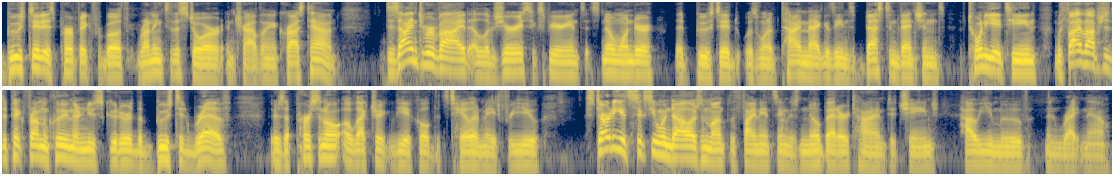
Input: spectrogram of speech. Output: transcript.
Boosted is perfect for both running to the store and traveling across town. Designed to provide a luxurious experience, it's no wonder that Boosted was one of Time Magazine's best inventions of 2018. With five options to pick from, including their new scooter, the Boosted Rev, there's a personal electric vehicle that's tailor made for you. Starting at $61 a month with financing, there's no better time to change how you move than right now.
